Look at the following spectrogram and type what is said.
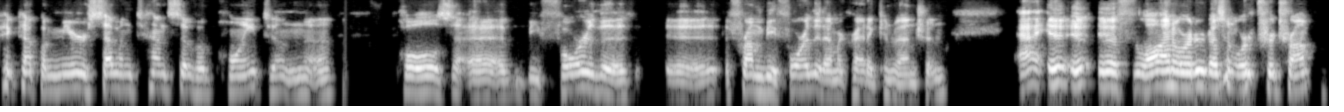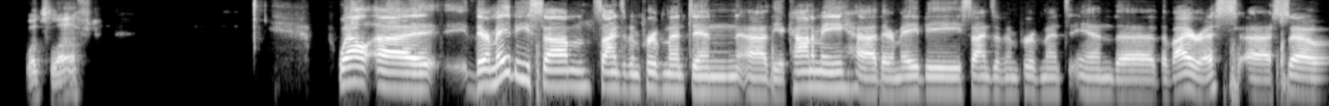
picked up a mere seven tenths of a point in polls before the uh, from before the Democratic convention. Uh, if law and order doesn't work for Trump, what's left? Well, uh, there may be some signs of improvement in uh, the economy. Uh, there may be signs of improvement in the, the virus. Uh, so,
